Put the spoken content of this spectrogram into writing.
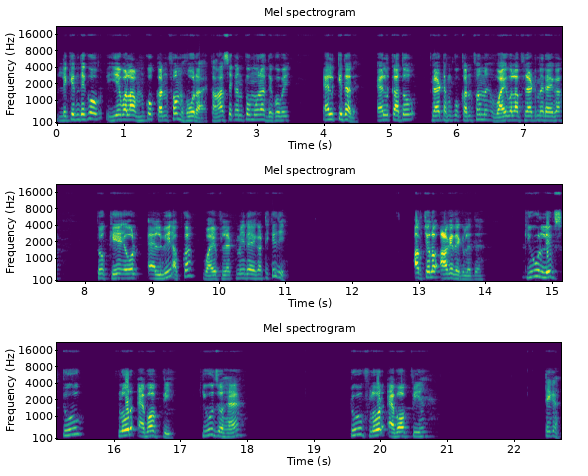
लेकिन देखो, ये वाला हमको कंफर्म हो रहा है। कहाँ से कंफर्म हो रहा है? देखो भाई एल किधर एल का तो फ्लैट हमको कंफर्म है। वाई वाला फ्लैट में रहेगा। तो के और एल भी आपका वाई फ्लैट में रहेगा, ठीक है जी? अब चलो आगे देख लेते हैं। Q lives two floor above P Q जो है टू फ्लोर एबव पी है। ठीक है?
